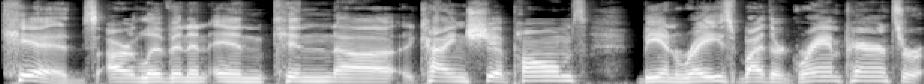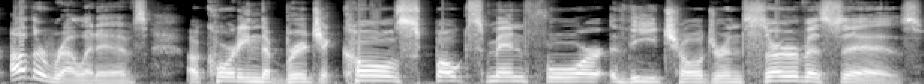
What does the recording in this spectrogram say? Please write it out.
kids are living in, in kin, uh, kindship homes, being raised by their grandparents or other relatives, according to Bridget Cole, spokesman for the Children's Services.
